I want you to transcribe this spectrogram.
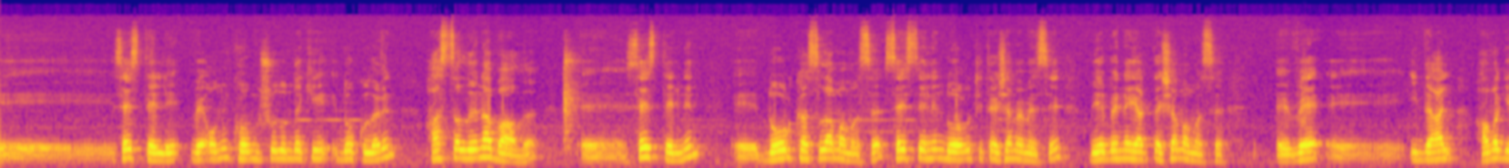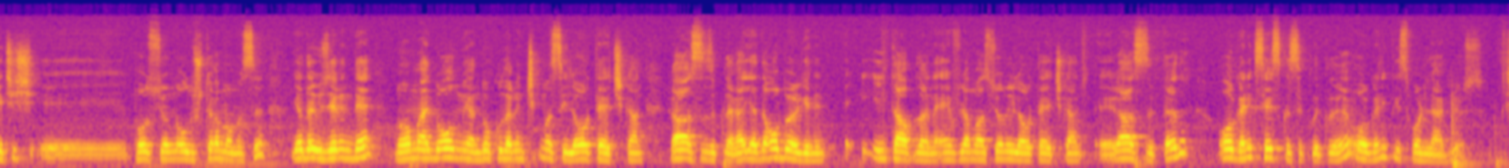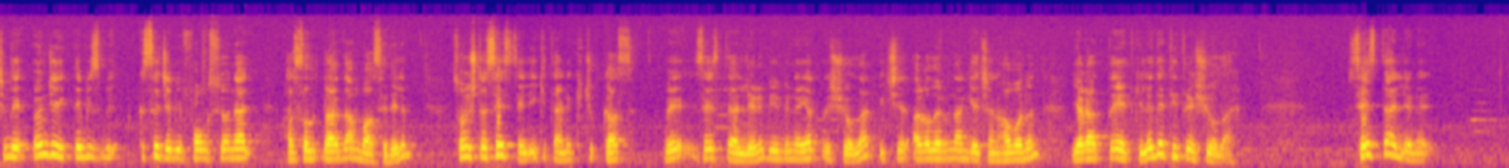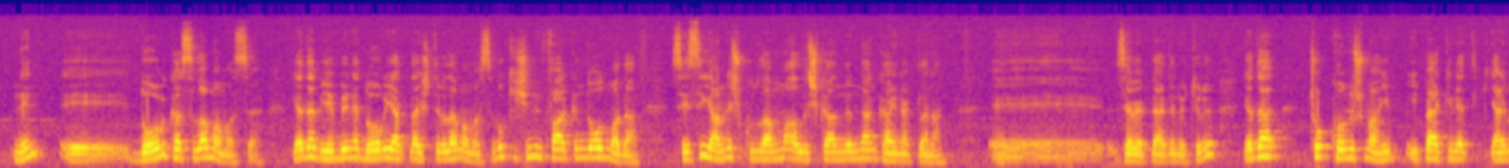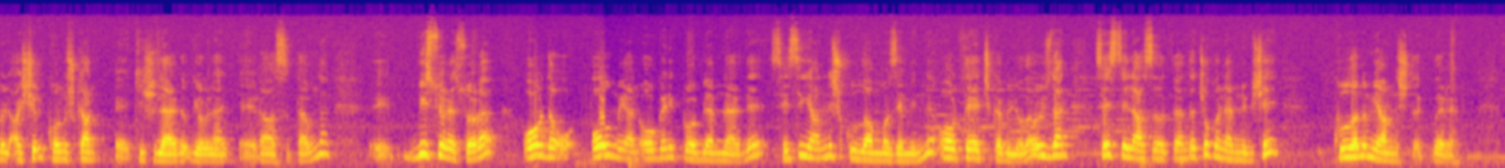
ses teli ve onun komşuluğundaki dokuların hastalığına bağlı e, ses telinin e, doğru kasılamaması, ses telinin doğru titreşememesi, birbirine yaklaşamaması e, ve e, ideal hava geçiş e, pozisyonunu oluşturamaması ya da üzerinde normalde olmayan dokuların çıkmasıyla ortaya çıkan rahatsızlıklara ya da o bölgenin iltihaplarına, enflamasyonuyla ortaya çıkan e, rahatsızlıklara da organik ses kısıklıkları, organik disfoniler diyoruz. Şimdi öncelikle biz bir, kısaca bir fonksiyonel hastalıklardan bahsedelim. Sonuçta ses teli iki tane küçük kas ve ses telleri birbirine yaklaşıyorlar. İçi aralarından geçen havanın yarattığı etkiyle de titreşiyorlar. Ses tellerinin e, doğru kasılamaması ya da birbirine doğru yaklaştırılamaması bu kişinin farkında olmadan sesi yanlış kullanma alışkanlığından kaynaklanan e, sebeplerden ötürü ya da çok konuşma, hip- hiperkinetik yani böyle aşırı konuşkan e, kişilerde görülen e, rahatsızlıklar bunlar. E, bir süre sonra orada olmayan organik problemlerde sesi yanlış kullanma zeminini ortaya çıkabiliyorlar. O yüzden ses teli hastalıklarında çok önemli bir şey kullanım yanlışlıkları.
